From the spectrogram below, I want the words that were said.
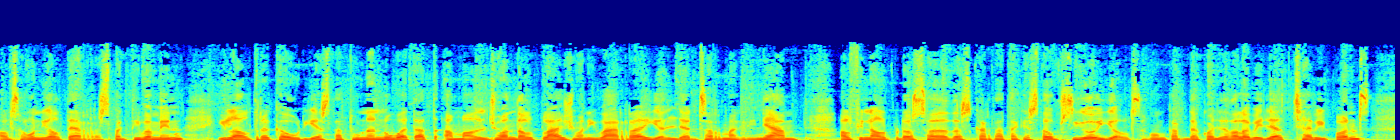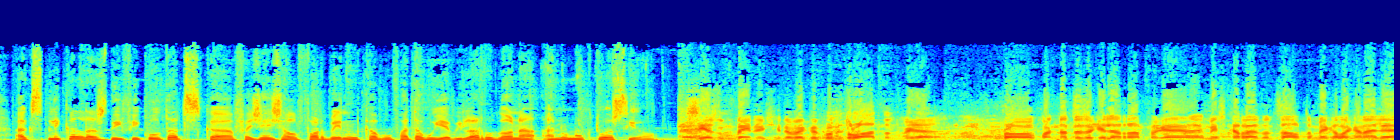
el segon i el ter respectivament, i l'altre que hauria estat una novetat amb el Joan del Pla, Joan Ibarra i el Llàtzer Magrinyà. Al final, però, s'ha descartat aquesta opció i el segon cap de colla de la vella, Xavi Pons, explica les dificultats que afegeix el fort vent que ha bufat avui a Vilarrodona en una actuació. Si és un vent així no bé que controlat, doncs mira, però quan notes aquella ràfaga, més que res, doncs dalt també que la canalla,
